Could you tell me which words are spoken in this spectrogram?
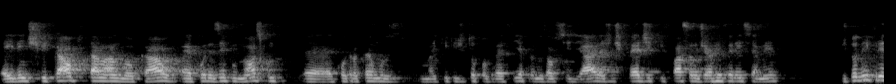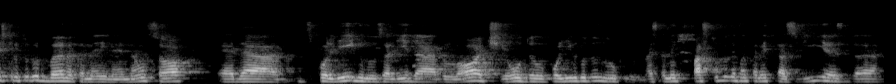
é identificar o que está lá no local. É, por exemplo, nós é, contratamos uma equipe de topografia para nos auxiliar, a gente pede que faça o georreferenciamento de toda a infraestrutura urbana também, né? não só é, da, dos polígonos ali da, do lote ou do polígono do núcleo, mas também que faça todo o levantamento das vias, da,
